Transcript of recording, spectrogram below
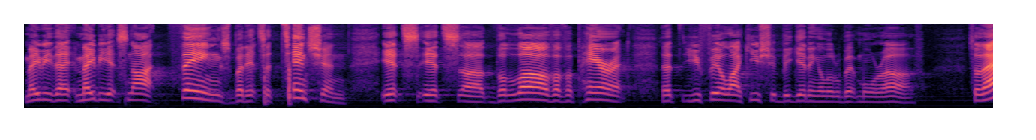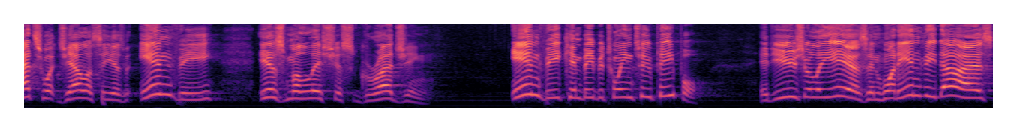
maybe, that, maybe it's not things, but it's attention, it's, it's uh, the love of a parent that you feel like you should be getting a little bit more of. So that's what jealousy is. Envy is malicious grudging. Envy can be between two people. It usually is. And what envy does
